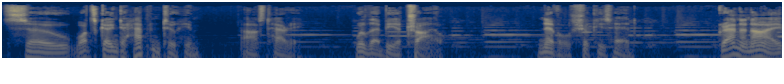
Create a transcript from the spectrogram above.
So, what's going to happen to him? asked Harry. Will there be a trial? Neville shook his head. Gran and I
